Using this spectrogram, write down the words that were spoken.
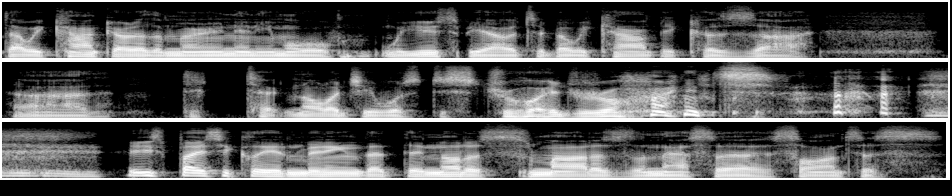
that we can't go to the moon anymore. We used to be able to, but we can't because uh, uh, the technology was destroyed, right? He's basically admitting that they're not as smart as the NASA scientists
